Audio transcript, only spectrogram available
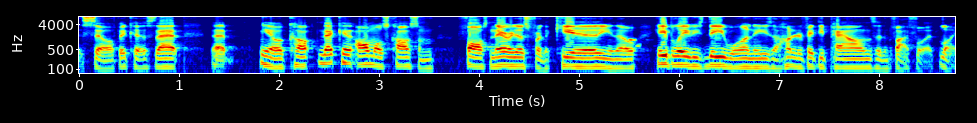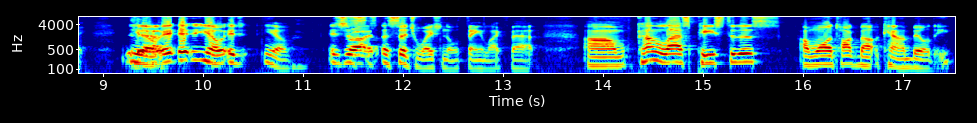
itself because that that you know that can almost cause some false narratives for the kid. You know, he believes he's D1, he's 150 pounds and five foot. Like, you yeah. know, it, it, you know, it, you know, it's just right. a situational thing like that. Um, kind of last piece to this, I want to talk about accountability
